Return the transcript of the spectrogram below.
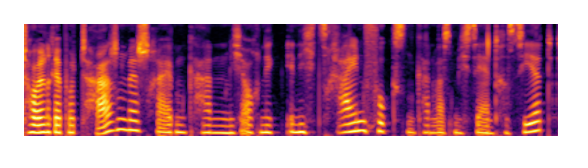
tollen Reportagen mehr schreiben kann, mich auch in nichts reinfuchsen kann, was mich sehr interessiert.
